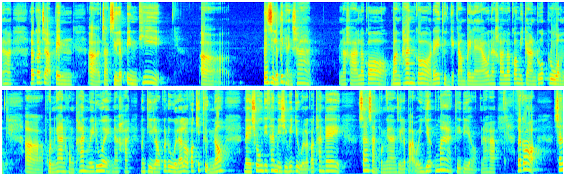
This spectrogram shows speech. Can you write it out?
นะคะแล้วก็จะเป็นจากศิลปินที่เป็นศิลปินแห่งชาติ นะคะ แล้วก็บางท่านก็ได้ถึงแก่กรรมไปแล้วนะคะ แล้วก็มีการรวบรวมผลงานของท่านไว้ด้วยนะคะ บางทีเราก็ดูแล้วเราก็คิดถึงเนาะในช่วงที่ท่านมีชีวิตอยู่ แล้วก็ท่านได้สร้างสารรค์ผลงานศิลปะไว้เยอะมากทีเดียวนะคะ แล้วก็ชั้น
